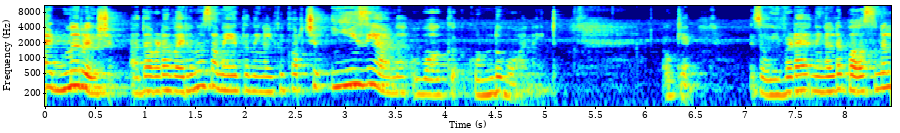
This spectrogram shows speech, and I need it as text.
അഡ്മിറേഷൻ അതവിടെ വരുന്ന സമയത്ത് നിങ്ങൾക്ക് കുറച്ച് ഈസിയാണ് വർക്ക് കൊണ്ടുപോകാനായിട്ട് ഓക്കെ സോ ഇവിടെ നിങ്ങളുടെ പേഴ്സണൽ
